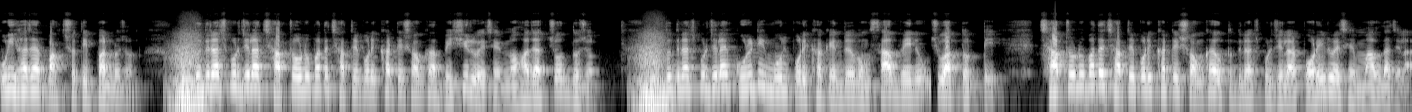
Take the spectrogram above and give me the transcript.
কুড়ি হাজার পাঁচশো তিপ্পান্ন জন। উত্তর দিনাজপুর জেলার ছাত্র অনুপাতে ছাত্রী পরীক্ষার্থীর সংখ্যা বেশি রয়েছে ন হাজার চোদ্দ জন। উত্তর দিনাজপুর জেলায় কুড়িটি মূল পরীক্ষা কেন্দ্র এবং সাব ভেন্যু চুয়াত্তরটি। ছাত্র অনুপাতে ছাত্রী পরীক্ষার্থীর সংখ্যা উত্তর দিনাজপুর জেলার পরেই রয়েছে মালদা জেলা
